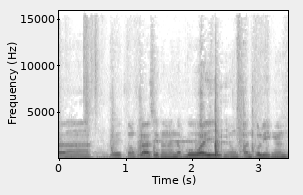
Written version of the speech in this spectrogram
uh, ganitong klase ng hanap buhay, yung pantulingan,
